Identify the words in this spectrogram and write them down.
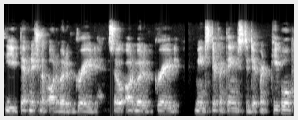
the definition of automotive grade. So, automotive grade means different things to different people.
